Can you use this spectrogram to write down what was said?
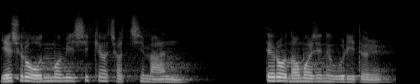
예수로 온몸이 씻겨졌지만 때로 넘어지는 우리들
